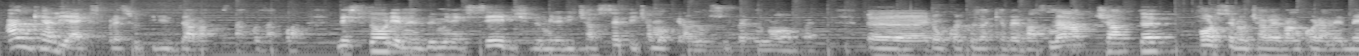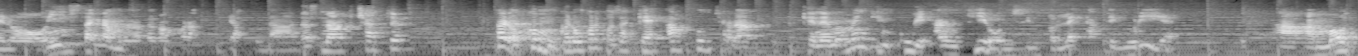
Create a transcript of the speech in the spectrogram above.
Anche AliExpress utilizzava questa cosa qua. Le storie nel 2016-2017 diciamo che erano super nuove, eh, erano qualcosa che aveva Snapchat, forse non c'aveva ancora nemmeno Instagram, non aveva ancora copiato da, da Snapchat, però comunque era qualcosa che ha funzionato, perché nel momento in cui anch'io ho inserito le categorie a, a mo'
